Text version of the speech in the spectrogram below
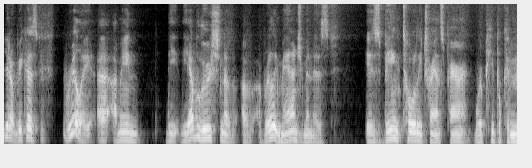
you know, because really, uh, I mean, the, the evolution of, of, of, really management is is being totally transparent, where people can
